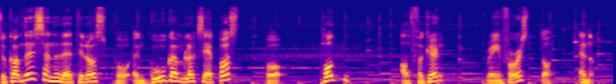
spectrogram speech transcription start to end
så kan dere sende det til oss på en god gammeldags e-post på pod.alfakrøll.rainforest.no. alfakrøll rainforest.no.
